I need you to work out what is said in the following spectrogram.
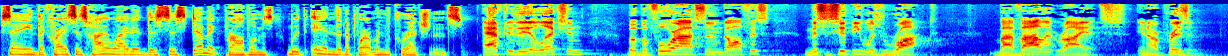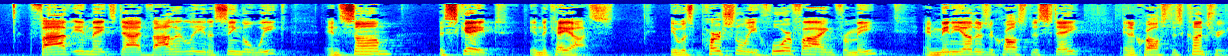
saying the crisis highlighted the systemic problems within the Department of Corrections. After the election, but before I assumed office, Mississippi was rocked by violent riots in our prison. Five inmates died violently in a single week, and some escaped in the chaos. It was personally horrifying for me and many others across this state and across this country.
